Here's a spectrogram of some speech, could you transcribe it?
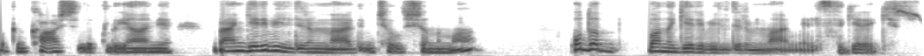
Bakın karşılıklı yani ben geri bildirim verdim çalışanıma. O da bana geri bildirim vermelisi gerekir.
